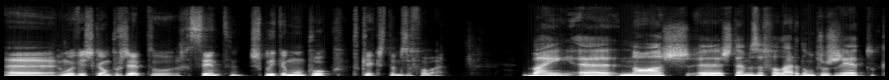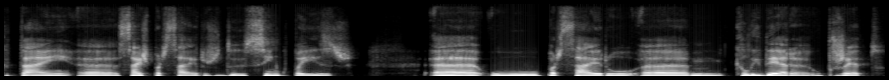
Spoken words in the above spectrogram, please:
Uh, uma vez que é um projeto recente, explica-me um pouco de que é que estamos a falar. Bem, uh, nós uh, estamos a falar de um projeto que tem seis parceiros de cinco países. o parceiro que lidera o projeto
